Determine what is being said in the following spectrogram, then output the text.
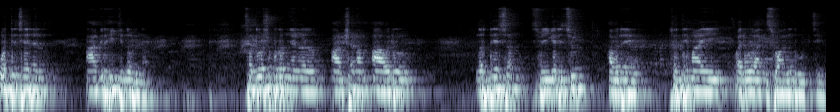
ഒത്തുചേരൽ ആഗ്രഹിക്കുന്നുവെന്ന്. സന്തോഷപൂർവം ഞങ്ങൾ ആ ക്ഷണം ആ ഒരു നിർദ്ദേശം സ്വീകരിച്ചു. അവരെ ഹൃദ്യമായി വരുവാൻ സ്വാഗതവും ചെയ്തു.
